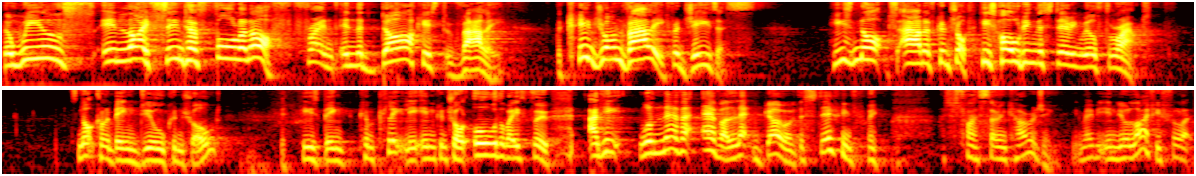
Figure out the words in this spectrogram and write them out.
The wheels in life seem to have fallen off, friends, in the darkest valley, the Kidron Valley for Jesus. He's not out of control. He's holding the steering wheel throughout. It's not kind of being dual controlled. He's being completely in control all the way through. And he will never, ever let go of the steering wheel. I just find it so encouraging. Maybe in your life you feel like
